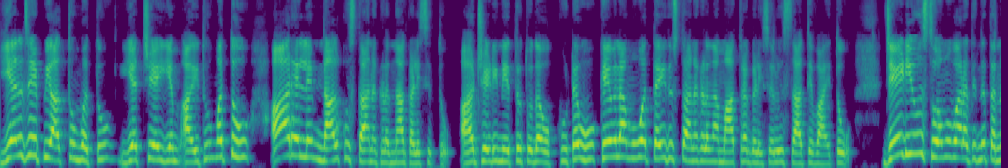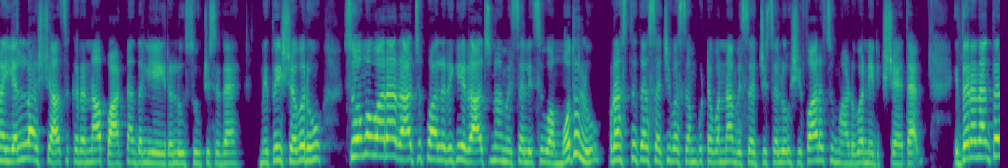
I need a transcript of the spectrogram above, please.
ಎಲ್ಜೆಪಿ ಹತ್ತೊಂಬತ್ತು ಎಚ್ಎಎಂ ಐದು ಮತ್ತು ಆರ್ಎಲ್ಎಂ ನಾಲ್ಕು ಸ್ಥಾನಗಳನ್ನ ಗಳಿಸಿತ್ತು. ಆರ್ಜೆಡಿ ನೇತೃತ್ವದ ಒಕ್ಕೂಟವು ಕೇವಲ ಮೂವತ್ತೈದು ಸ್ಥಾನಗಳನ್ನು ಮಾತ್ರ ಗಳಿಸಲು ಸಾಧ್ಯವಾಯಿತು. ಜೆಡಿಯು ಸೋಮವಾರದಿಂದ ತನ್ನ ಎಲ್ಲ ಶಾಸಕರನ್ನ ಪಾಟ್ನಾದಲ್ಲಿಯೇ ಇರಲು ಸೂಚಿಸಿದೆ. ನಿತೀಶ್ ಅವರು ಸೋಮವಾರ ರಾಜ್ಯಪಾಲರಿಗೆ ರಾಜೀನಾಮೆ ಸಲ್ಲಿಸುವ ಮೊದಲು ಪ್ರಸ್ತುತ ಸಚಿವ ಸಂಪುಟವನ್ನ ವಿಸರ್ಜಿಸಲು ಶಿಫಾರಸು ಮಾಡುವ ನಿರೀಕ್ಷೆ ಇದೆ. ಇದರ ನಂತರ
